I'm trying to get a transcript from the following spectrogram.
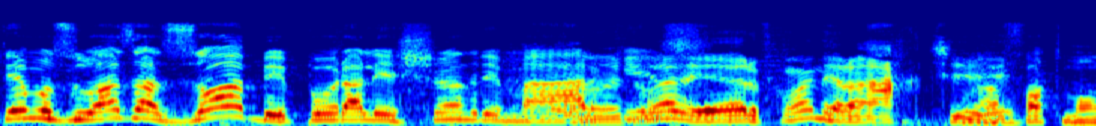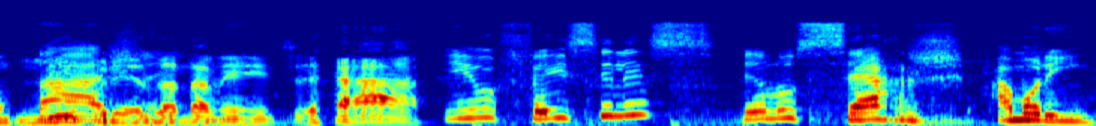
Temos o Azazob por Alexandre Marques. Muito maneiro, ficou maneiro a arte. Uma fotomontagem. Livre, exatamente. E o Faceless pelo Serge Amorim.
